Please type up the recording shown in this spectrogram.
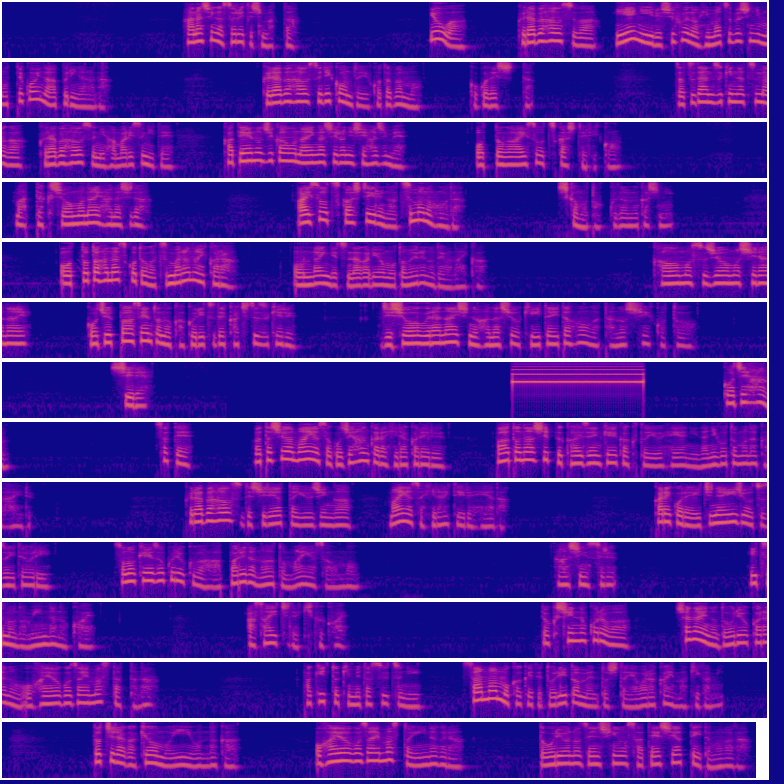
話がそれてしまった。要はクラブハウスは家にいる主婦の暇つぶしにもってこいのアプリなのだ。クラブハウス離婚という言葉もここで知った。雑談好きな妻がクラブハウスにはまりすぎて家庭の時間をないがしろにし始め夫が愛想を尽かして離婚。全くしょうもない話だ。愛想を尽かしているのは妻の方だ。しかもとっくの昔に。夫と話すことがつまらないからオンラインでつながりを求めるのではないか。顔も素性も知らない50%の確率で勝ち続ける自称占い師の話を聞いていた方が楽しいことを。知れ。5時半。さて私は毎朝5時半から開かれるパートナーシップ改善計画という部屋に何事もなく入る。クラブハウスで知り合った友人が毎朝開いている部屋だ。かれこれ1年以上続いておりその継続力はあっぱれだなと毎朝思う。安心する。いつものみんなの声。朝一で聞く声。独身の頃は社内の同僚からのおはようございますだったな。パキッと決めたスーツに3万もかけてトリートメントした柔らかい巻き髪どちらが今日もいい女かおはようございますと言いながら同僚の全身を査定し合っていたものだ。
